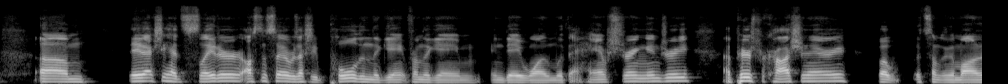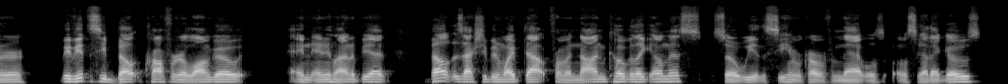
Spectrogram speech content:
um, they actually had Slater. Austin Slater was actually pulled in the game from the game in day one with a hamstring injury. Appears precautionary, but it's something to monitor. We've yet to see Belt, Crawford, or Longo in any lineup yet. Belt has actually been wiped out from a non-COVID like illness, so we have to see him recover from that. We'll, we'll see how that goes.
